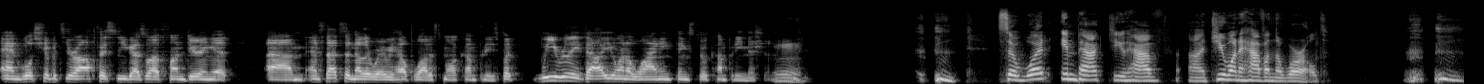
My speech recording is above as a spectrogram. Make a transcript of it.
and we'll ship it to your office and you guys will have fun doing it. Um, and so that's another way we help a lot of small companies. But we really value on aligning things to a company mission. Mm. So, what impact do you have? Uh, do you want to have on the world? Yeah,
